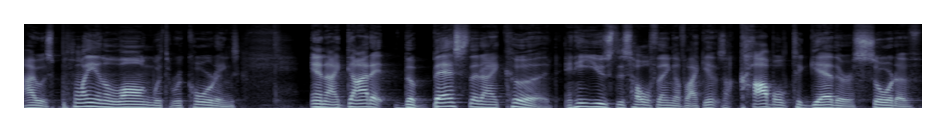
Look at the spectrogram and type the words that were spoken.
I was playing along with recordings and I got it the best that I could. And he used this whole thing of like it was a cobbled together sort of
